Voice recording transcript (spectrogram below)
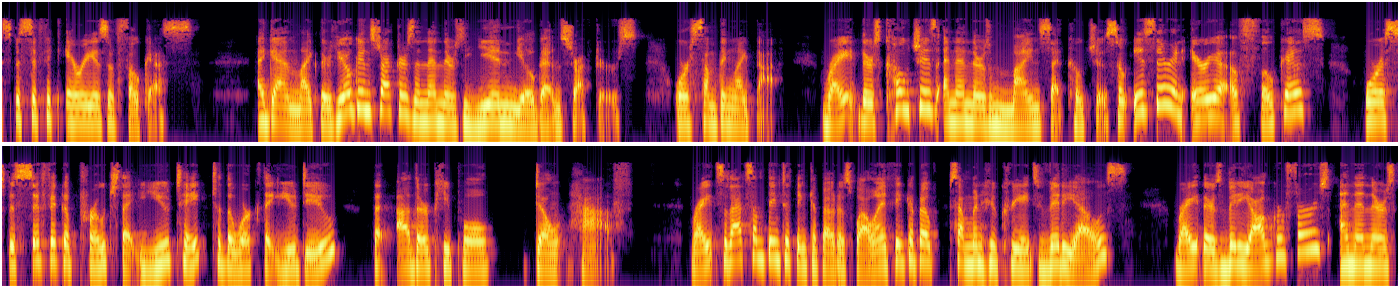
specific areas of focus. Again, like there's yoga instructors and then there's yin yoga instructors or something like that, right? There's coaches and then there's mindset coaches. So is there an area of focus or a specific approach that you take to the work that you do that other people don't have. Right. So that's something to think about as well. And I think about someone who creates videos, right? There's videographers and then there's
